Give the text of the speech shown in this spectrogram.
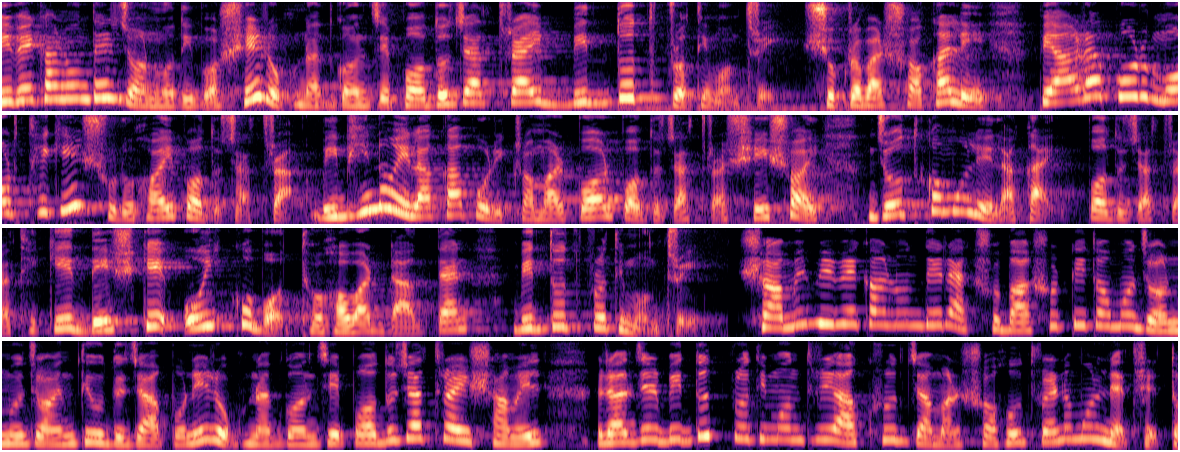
বিবেকানন্দের জন্মদিবসে রঘুনাথগঞ্জে পদযাত্রায় বিদ্যুৎ প্রতিমন্ত্রী। শুক্রবার সকালে পেয়ারাপুর মোড় থেকে শুরু হয় পদযাত্রা। বিভিন্ন এলাকা পরিক্রমার পর পদযাত্রা শেষ হয় যোতকমল এলাকায়। পদযাত্রা থেকে দেশকে ঐক্যবদ্ধ হওয়ার ডাক দেন বিদ্যুৎ প্রতিমন্ত্রী। স্বামী বিবেকানন্দের একশো বাষট্টিতম জন্ম জয়ন্তী উদযাপনে রঘুনাথগঞ্জে পদযাত্রায় সামিল রাজ্যের বিদ্যুৎ প্রতিমন্ত্রী আখরুজ্জামান সহ তৃণমূল নেতৃত্ব।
